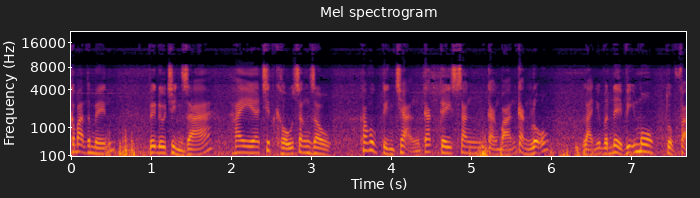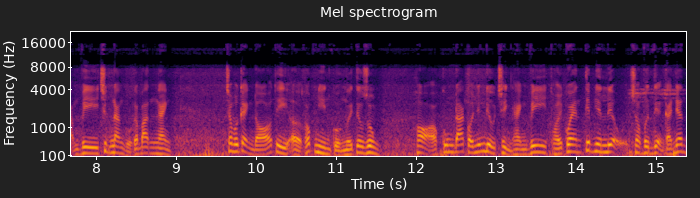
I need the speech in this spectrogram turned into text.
Các bạn thân mến, việc điều chỉnh giá hay chiết khấu xăng dầu khắc phục tình trạng các cây xăng càng bán càng lỗ là những vấn đề vĩ mô thuộc phạm vi chức năng của các ban ngành. Trong bối cảnh đó thì ở góc nhìn của người tiêu dùng, họ cũng đã có những điều chỉnh hành vi, thói quen tiếp nhiên liệu cho phương tiện cá nhân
